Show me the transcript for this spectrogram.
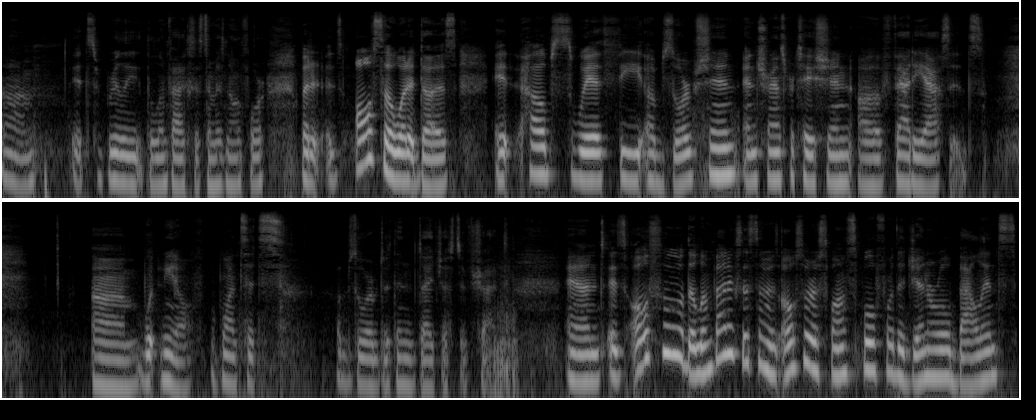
um, it's really the lymphatic system is known for. But it's also what it does. It helps with the absorption and transportation of fatty acids. Um, you know, once it's absorbed within the digestive tract. And it's also, the lymphatic system is also responsible for the general balance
